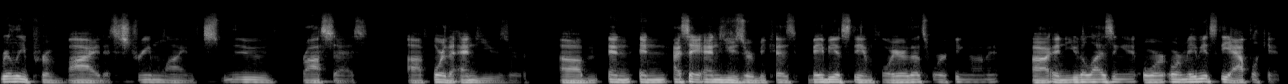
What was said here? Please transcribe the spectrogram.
really provide a streamlined, smooth process uh, for the end user. Um, and and I say end user because maybe it's the employer that's working on it uh, and utilizing it, or or maybe it's the applicant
